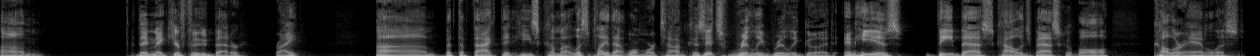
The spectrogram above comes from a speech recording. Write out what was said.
Um, they make your food better, right? Um, but the fact that he's come up, let's play that one more time because it's really, really good. And he is the best college basketball color analyst,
